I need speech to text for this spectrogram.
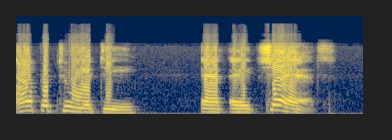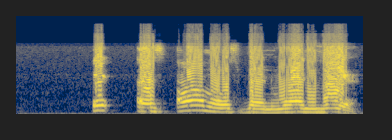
opportunity and a chance. It has almost been one year.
